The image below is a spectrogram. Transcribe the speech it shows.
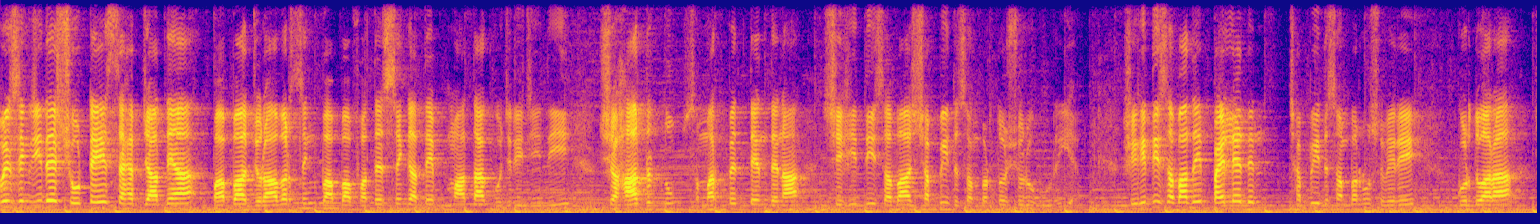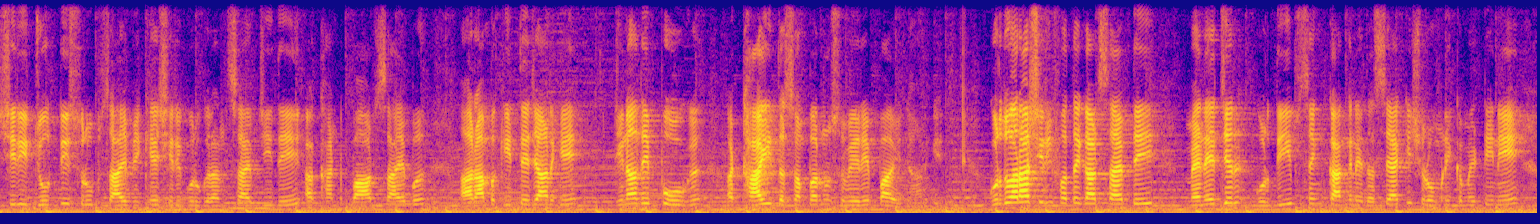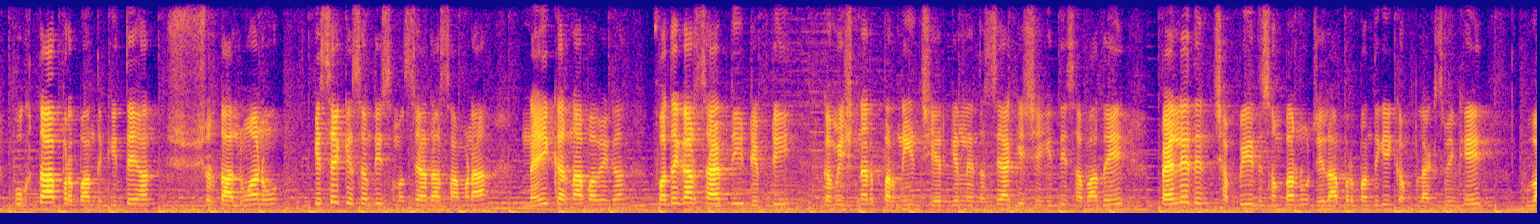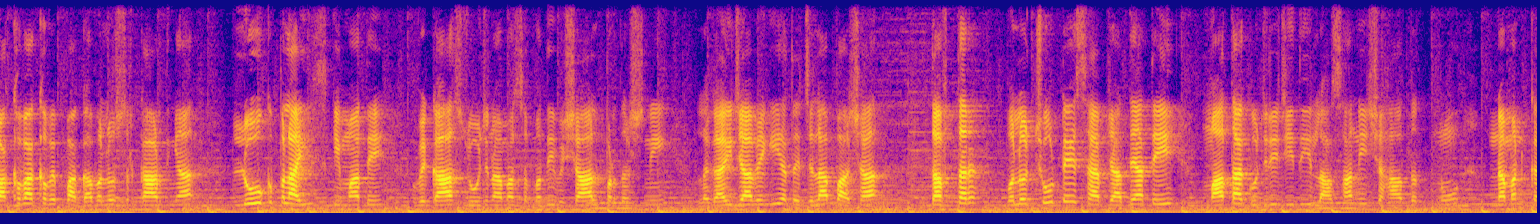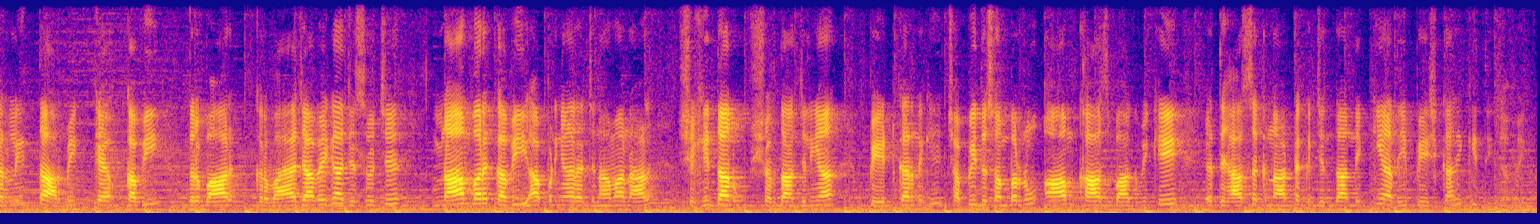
ਗੋਬਿੰਦ ਸਿੰਘ ਜੀ ਦੇ ਛੋਟੇ ਸਹਿਬਜ਼ਾਦਿਆਂ ਬਾਬਾ ਜੋਰਾਵਰ ਸਿੰਘ, ਬਾਬਾ ਫਤਿਹ ਸਿੰਘ ਅਤੇ ਮਾਤਾ ਗੁਜਰੀ ਜੀ ਦੀ ਸ਼ਹਾਦਤ ਨੂੰ ਸਮਰਪਿਤ ਤਿੰਨ ਦਿਨਾਂ ਸ਼ਹੀਦੀ ਸਭਾ 26 ਦਸੰਬਰ ਤੋਂ ਸ਼ੁਰੂ ਹੋ ਰਹੀ ਹੈ। ਸ਼ਹੀਦੀ ਸਭਾ ਦੇ ਪਹਿਲੇ ਦਿਨ 26 ਦਸੰਬਰ ਨੂੰ ਸਵੇਰੇ ਗੁਰਦੁਆਰਾ ਸ੍ਰੀ ਜੋਤੀ ਸਰੂਪ ਸਾਹਿਬ ਵਿਖੇ ਸ੍ਰੀ ਗੁਰੂ ਗ੍ਰੰਥ ਸਾਹਿਬ ਜੀ ਦੇ ਅਖੰਡ ਪਾਠ ਸਾਹਿਬ ਆਰੰਭ ਕੀਤੇ ਜਾਣਗੇ, ਜਿਨ੍ਹਾਂ ਦੇ ਭੋਗ 28 ਦਸੰਬਰ ਨੂੰ ਸਵੇਰੇ ਪਾਏ ਜਾਣਗੇ। ਗੁਰਦੁਆਰਾ ਸ੍ਰੀ ਫਤਿਹਗੜ੍ਹ ਸਾਹਿਬ ਦੇ ਮੈਨੇਜਰ ਗੁਰਦੀਪ ਸਿੰਘ ਕੰਗ ਨੇ ਦੱਸਿਆ ਕਿ ਸ਼੍ਰੋਮਣੀ ਕਮੇਟੀ ਨੇ ਪੁਖਤਾ ਪ੍ਰਬੰਧ ਕੀਤੇ ਹਨ। ਸ਼ਰਧਾਲੂਆਂ ਨੂੰ ਕਿਸੇ ਕਿਸਮ ਦੀ ਸਮੱਸਿਆ ਦਾ ਸਾਹਮਣਾ ਨਹੀਂ ਕਰਨਾ ਪਵੇਗਾ। ਫਤਿਹਗੜ੍ਹ ਸਾਹਿਬ ਦੀ ਡਿਪਟੀ ਕਮਿਸ਼ਨਰ ਪ੍ਰਨੀਤ ਸ਼ੇਰਗਿੱਲ ਨੇ ਦੱਸਿਆ ਕਿ ਸ਼ਹੀਦੀ ਸਭਾ ਦੇ ਪਹਿਲੇ ਦਿਨ 26 ਦਸੰਬਰ ਨੂੰ ਜ਼ਿਲ੍ਹਾ ਪ੍ਰਬੰਧਕੀ ਕੰਪਲੈਕਸ ਵਿਖੇ ਵੱਖ-ਵੱਖ ਵਿਭਾਗਾਂ ਵੱਲੋਂ ਸਰਕਾਰ ਦੀਆਂ ਲੋਕ ਭਲਾਈ ਸਕੀਮਾਂ ਤੇ ਵਿਕਾਸ ਯੋਜਨਾਵਾਂ ਸੰਬੰਧੀ ਵਿਸ਼ਾਲ ਪ੍ਰਦਰਸ਼ਨੀ ਲਗਾਈ ਜਾਵੇਗੀ ਅਤੇ ਜ਼ਿਲ੍ਹਾ ਭਾਸ਼ਾ ਦਫ਼ਤਰ ਵੱਲੋਂ ਛੋਟੇ ਸਾਹਿਬਜ਼ਾਦਿਆਂ ਤੇ ਮਾਤਾ ਗੁਜਰੀ ਜੀ ਦੀ ਲਾਸਾਨੀ ਸ਼ਹਾਦਤ ਨੂੰ ਨਮਨ ਕਰਨ ਲਈ ਧਾਰਮਿਕ ਕ- ਕਵੀ ਦਰਬਾਰ ਕਰਵਾਇਆ ਜਾਵੇਗਾ, ਜਿਸ ਵਿੱਚ ਨਾਮਵਰ ਕਵੀ ਆਪਣੀਆਂ ਰਚਨਾਵਾਂ ਨਾਲ ਸ਼ਹੀਦਾਂ ਨੂੰ ਸ਼ਰਧਾਂਜਲੀਆਂ ਭੇਟ ਕਰਨਗੇ। 26 ਦਸੰਬਰ ਨੂੰ ਆਮ ਖਾਸ ਬਾਗ ਵਿਖੇ ਇਤਿਹਾਸਕ ਨਾਟਕ ਜਿੰਦਾ ਨਿੱਕੀਆਂ ਦੀ ਪੇਸ਼ਕਾਰੀ ਕੀਤੀ ਜਾਵੇਗੀ।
